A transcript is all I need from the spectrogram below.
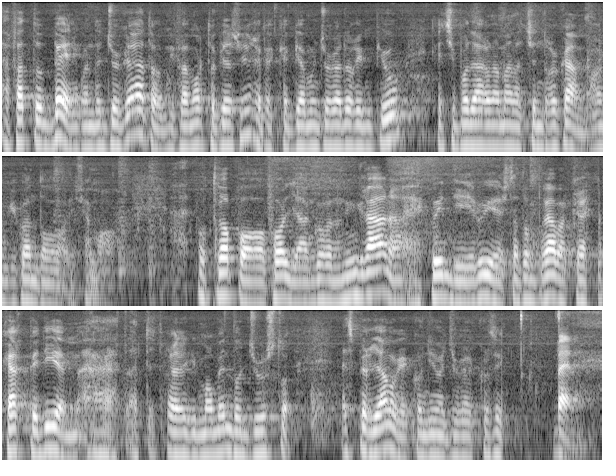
ha fatto bene quando ha giocato, mi fa molto piacere perché abbiamo un giocatore in più che ci può dare una mano a centrocampo, anche quando diciamo, purtroppo Foglia ancora non ingrana e quindi lui è stato bravo a carpe diem, a trarre il momento giusto e speriamo che continui a giocare così. Bene.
